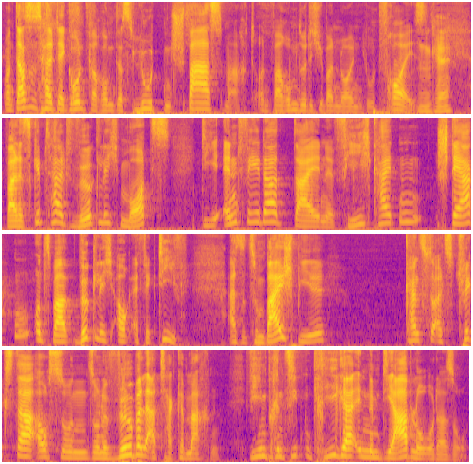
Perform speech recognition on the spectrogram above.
Und das ist halt der Grund, warum das Looten Spaß macht und warum du dich über neuen Loot freust. Okay. Weil es gibt halt wirklich Mods, die entweder deine Fähigkeiten stärken und zwar wirklich auch effektiv. Also zum Beispiel kannst du als Trickster auch so, ein, so eine Wirbelattacke machen. Wie im Prinzip ein Krieger in einem Diablo oder so.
